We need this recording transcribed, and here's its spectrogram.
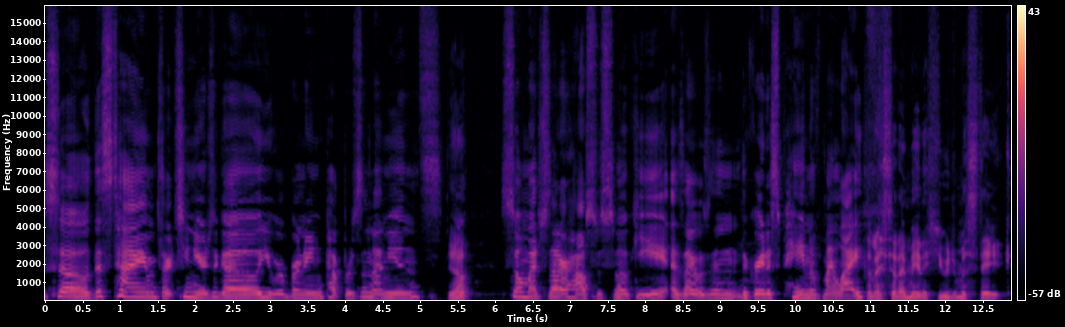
So this time, 13 years ago, you were burning peppers and onions Yeah. so much that our house was smoky as I was in the greatest pain of my life. And I said I made a huge mistake.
